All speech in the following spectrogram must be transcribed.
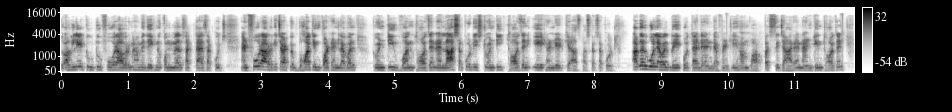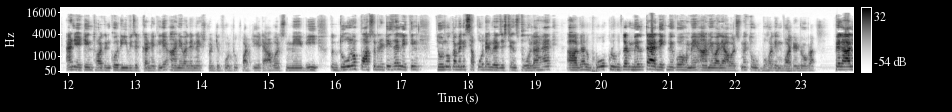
तो अगले टू टू फोर आवर में हमें देखने को मिल सकता है ऐसा कुछ। एंड फोर आवर के चार्ट पे बहुत important level twenty one thousand and last support is twenty thousand eight hundred के आसपास का सपोर्ट अगर वो लेवल ब्रेक होता है देन डेफिनेटली हम वापस से जा रहे हैं nineteen thousand and eighteen thousand को रिविजिट करने के लिए आने वाले next twenty four to forty eight hours में भी। तो दोनों पॉसिबिलिटीज है, लेकिन दोनों का मैंने सपोर्ट एंड रेजिस्टेंस बोला है। अगर वो क्लोजर मिलता है देखने को हमें आने वाले आवर्स में तो बहुत इंपॉर्टेंट होगा। फ़िलहाल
